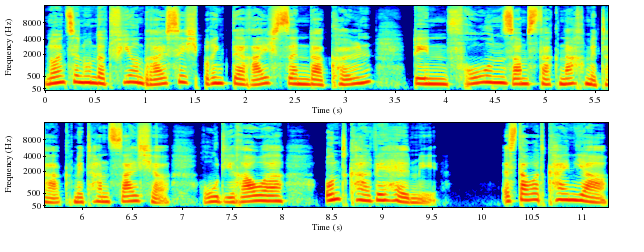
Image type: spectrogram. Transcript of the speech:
1934 bringt der Reichssender Köln den frohen Samstagnachmittag mit Hans Salcher, Rudi Rauer und Karl Wilhelmi. Es dauert kein Jahr,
